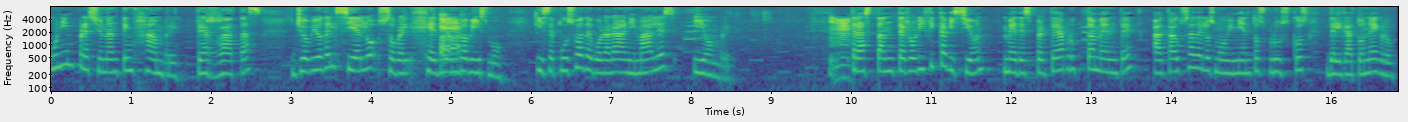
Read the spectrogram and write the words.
un impresionante enjambre de ratas llovió del cielo sobre el hediondo ah. abismo y se puso a devorar a animales y hombre. Mm. Tras tan terrorífica visión, me desperté abruptamente a causa de los movimientos bruscos del gato negro,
